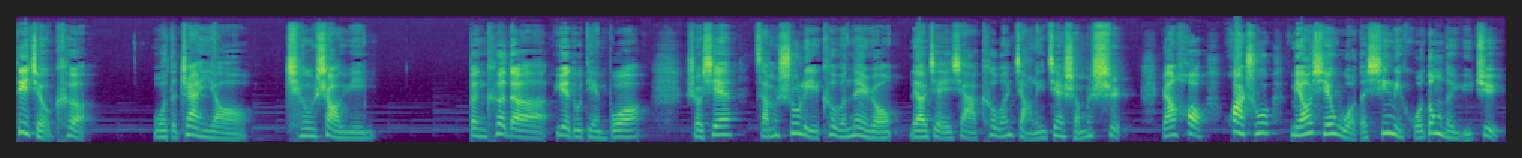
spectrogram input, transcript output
第九课，我的战友邱少云。本课的阅读点播：首先，咱们梳理课文内容，了解一下课文讲了一件什么事，然后画出描写我的心理活动的语句，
